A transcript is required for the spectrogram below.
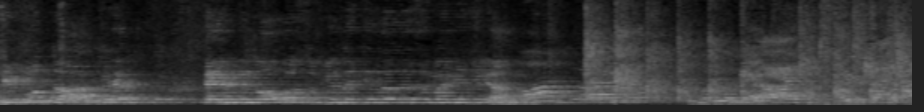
депутати терміново собі наділили земельні ділянки. Ви так.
